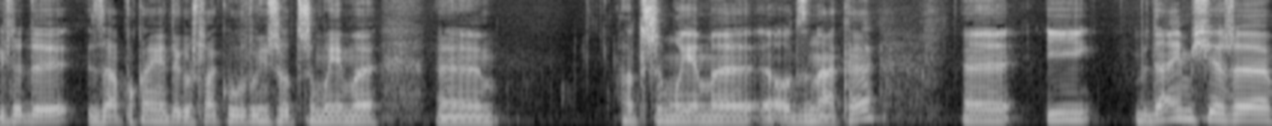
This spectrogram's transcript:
i wtedy za pokonanie tego szlaku również otrzymujemy e, otrzymujemy odznakę. E, i wydaje mi się, że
